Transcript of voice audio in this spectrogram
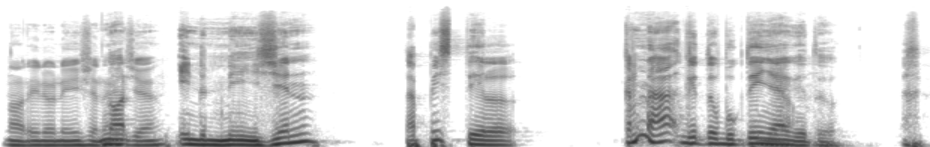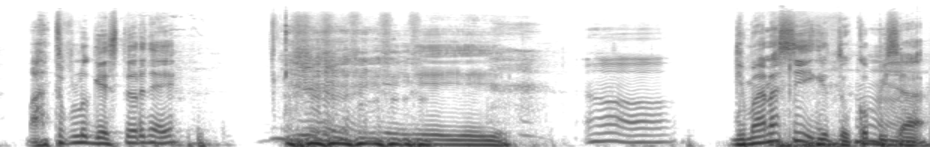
Not Indonesian not aja. Indonesian tapi still kena gitu buktinya gitu. Mantep lu gesturnya ya. Gimana sih gitu? Kok bisa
